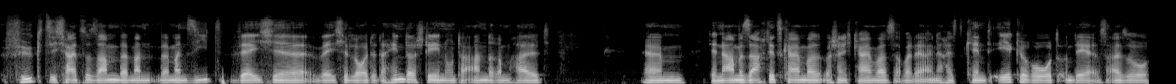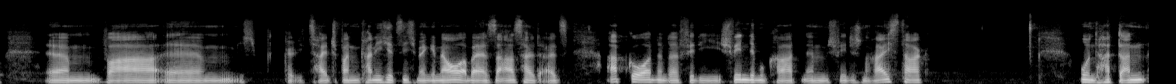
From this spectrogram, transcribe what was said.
fügt sich halt zusammen, wenn man, wenn man sieht, welche, welche Leute dahinter stehen, unter anderem halt, ähm, der Name sagt jetzt keinem was, wahrscheinlich keinem was, aber der eine heißt Kent Ekeroth und der ist also, ähm, war, ähm, ich die Zeitspannen kann ich jetzt nicht mehr genau, aber er saß halt als Abgeordneter für die Schwedendemokraten im schwedischen Reichstag und hat dann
